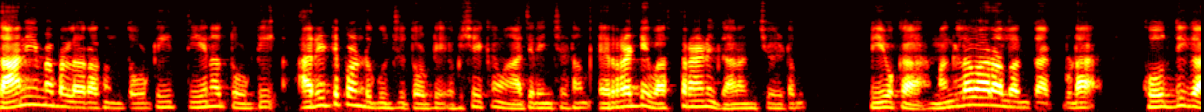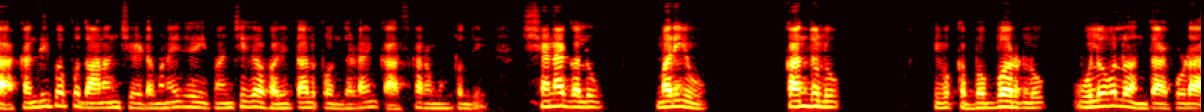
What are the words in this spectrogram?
దానిమ్మ పళ్ళ రసంతోటి తేనెతోటి అరటిపండు గుజ్జుతోటి అభిషేకం ఆచరించడం ఎర్రటి వస్త్రాన్ని దానం చేయడం ఈ యొక్క మంగళవారాలంతా కూడా కొద్దిగా కందిపప్పు దానం చేయడం అనేది మంచిగా ఫలితాలు పొందడానికి ఆస్కారం ఉంటుంది. శనగలు మరియు కందులు ఈ యొక్క బొబ్బర్లు ఉలువలు అంతా కూడా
